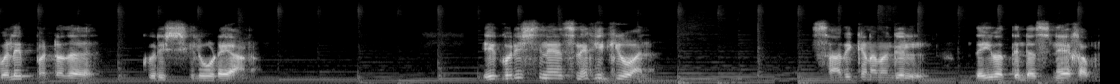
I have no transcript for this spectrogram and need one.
വെളിപ്പെട്ടത് കുരിശിലൂടെയാണ്. ഈ കുരിശിനെ സ്നേഹിക്കുവാൻ സാധിക്കണമെങ്കിൽ ദൈവത്തിന്റെ സ്നേഹം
